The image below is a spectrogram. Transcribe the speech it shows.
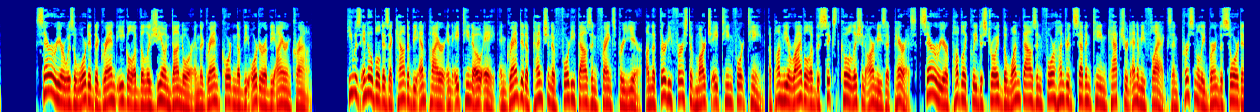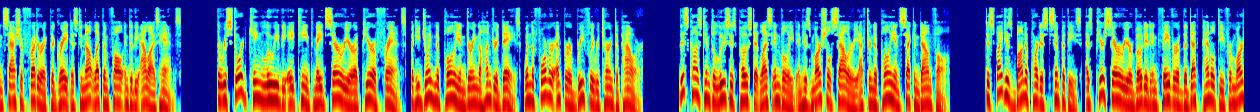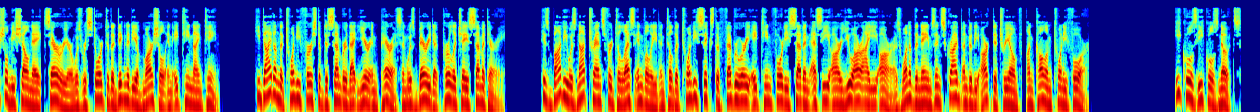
Serurier was awarded the Grand Eagle of the Légion d'honneur and the Grand Cordon of the Order of the Iron Crown. He was ennobled as a Count of the Empire in 1808 and granted a pension of 40,000 francs per year. On 31 March 1814, upon the arrival of the 6th Coalition armies at Paris, Serurier publicly destroyed the 1,417 captured enemy flags and personally burned the sword and sash of Frederick the Great as to not let them fall into the Allies' hands. The restored King Louis XVIII made Serurier a peer of France, but he joined Napoleon during the Hundred Days, when the former emperor briefly returned to power. This caused him to lose his post at Les Invalides and his marshal's salary after Napoleon's second downfall. Despite his Bonapartist sympathies, as Pierre Serurier voted in favor of the death penalty for Marshal Michel Ney, Serurier was restored to the dignity of Marshal in 1819. He died on 21 December that year in Paris and was buried at Père Lachaise cemetery. His body was not transferred to Les Invalides until 26 February 1847 Serurier is one of the names inscribed under the Arc de Triomphe, on column 24. Notes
